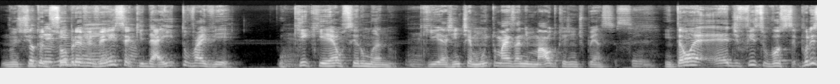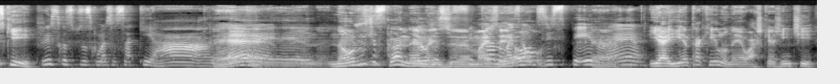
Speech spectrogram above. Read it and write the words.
no instinto de sobrevivência, que daí tu vai ver o que que é o ser humano. Que a gente é muito mais animal do que a gente pensa. Sim. Então é, é difícil você... Por isso que... Por isso que as pessoas começam a saquear, É, né? não justificando, né? Não mas, justificando, mas é, é o o- desespero, é. né? E aí entra aquilo, né? Eu acho que a gente.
